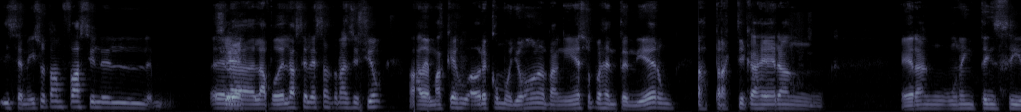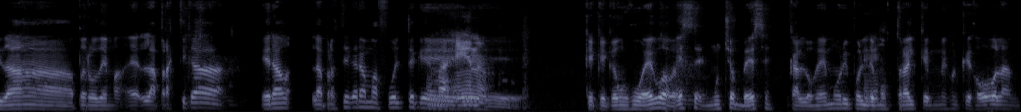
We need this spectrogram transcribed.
Y se me hizo tan fácil el, eh, la, poder hacer esa transición. Además que jugadores como Jonathan y eso pues entendieron. Las prácticas eran, eran una intensidad, pero de, eh, la práctica era la práctica era más fuerte que, que, que, un juego a veces, muchas veces. Carlos Emory por demostrar que es mejor que Holland,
